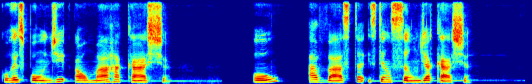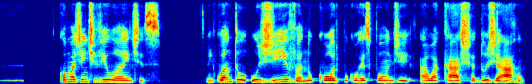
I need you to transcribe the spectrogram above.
corresponde ao Mahakasha, ou a vasta extensão de Akasha. Como a gente viu antes, enquanto o Jiva no corpo corresponde ao Akasha do jarro,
